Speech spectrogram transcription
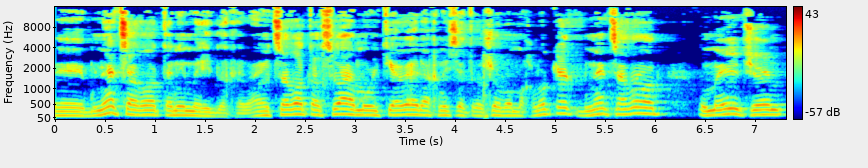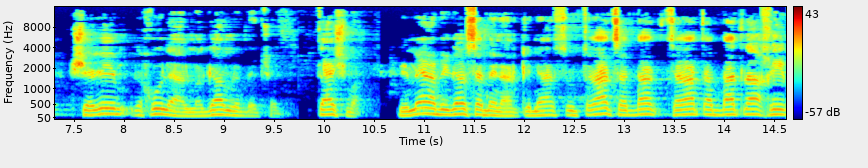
אה, בני צרות אני מעיד לכם, על צרות עצמם הוא התיירא להכניס את ראשו במחלוקת, בני צרות הוא מעיד שהם כשרים לכולי עלמא גם לבית שבת. תשמע, בימי רבי דוסה בן ארקינס הותרה צרת הבת לאחיו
